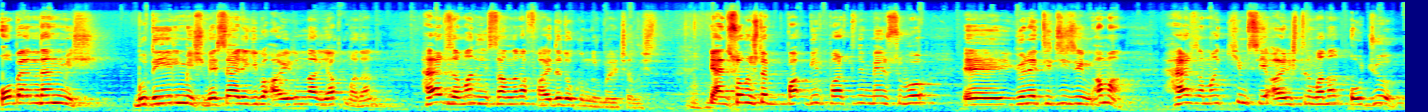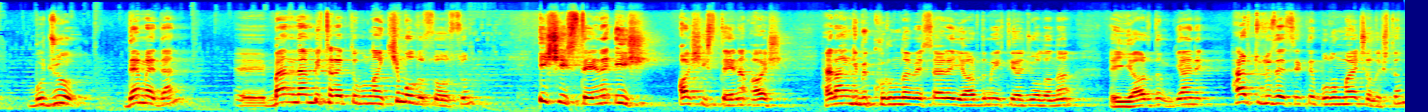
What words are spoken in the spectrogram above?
o bendenmiş, bu değilmiş vesaire gibi ayrımlar yapmadan her zaman insanlara fayda dokundurmaya çalıştım. Yani sonuçta bir partinin mensubu e, yöneticiyim ama her zaman kimseyi ayrıştırmadan ocu, bucu demeden e, benden bir talepte bulunan kim olursa olsun iş isteyene iş, aş isteyene aş, herhangi bir kurumda vesaire yardıma ihtiyacı olana yardım. Yani her türlü destekte bulunmaya çalıştım.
